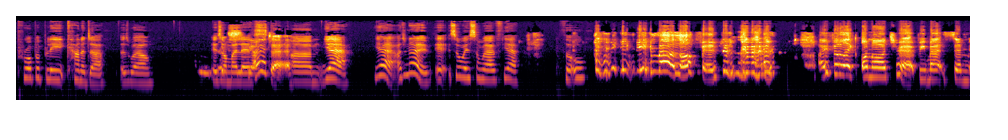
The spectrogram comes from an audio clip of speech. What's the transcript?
Probably Canada as well. Is on my list. Canada. Um, yeah, yeah. I don't know. It's always somewhere. I've, yeah. Thought, oh, Me and Mel laughing. I feel like on our trip we met some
